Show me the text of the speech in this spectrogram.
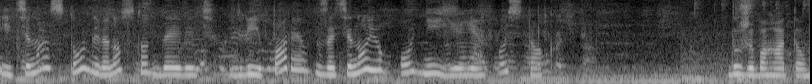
І ціна 199. Дві пари за ціною однієї. Ось так. Дуже багато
